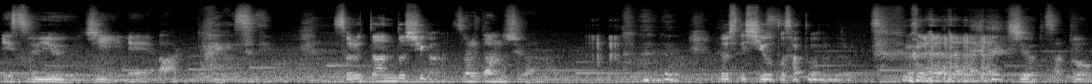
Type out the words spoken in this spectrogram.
SUGAR ですねソルトシュガー。ソルトシュガー。どうして塩と砂糖なんだろう。塩と砂糖。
